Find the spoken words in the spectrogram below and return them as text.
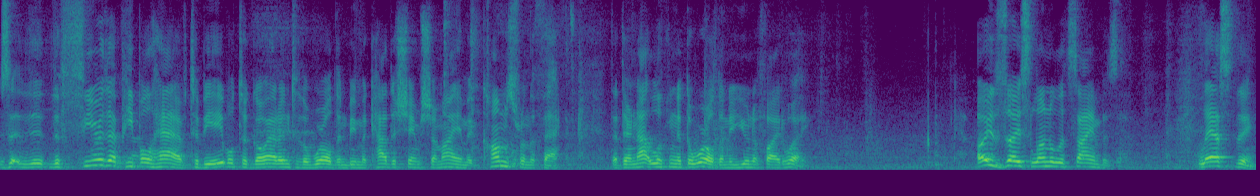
The, the fear that people have to be able to go out into the world and be Mekadesh Shem Shemayim, it comes from the fact that they're not looking at the world in a unified way. Last thing,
